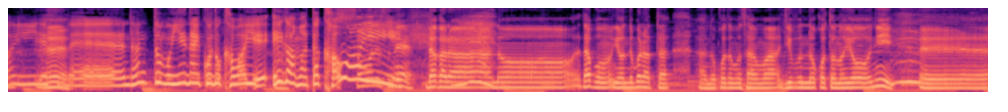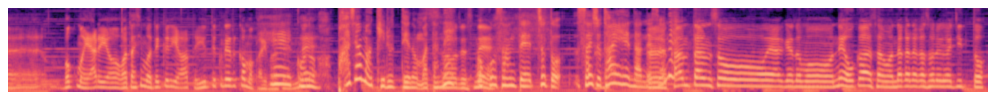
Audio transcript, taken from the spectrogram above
愛いですね。なんとも言えないこの可愛い絵がまた可愛そうですい。ね。だから、あのー多分呼んでもらったあの子供さんは自分のことのように、えー僕もやるよ、私もできるよと言ってくれるかもわかりませんね。えーこのパジャマ着るっていうのまたねね。お子さんってちょっと最初大変なんですよね。うん。簡単そうやけどもねお母さんはなかなかそれがじっと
